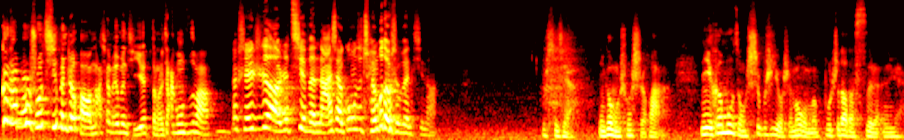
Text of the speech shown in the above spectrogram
刚才不是说气氛正好，拿下没问题，等着加工资吗？那谁知道这气氛拿下，工资全部都是问题呢？不是苏姐，你跟我们说实话，你和穆总是不是有什么我们不知道的私人恩怨？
